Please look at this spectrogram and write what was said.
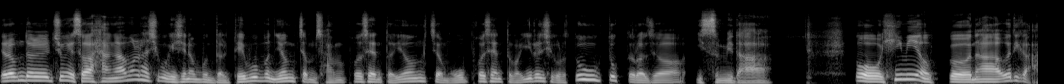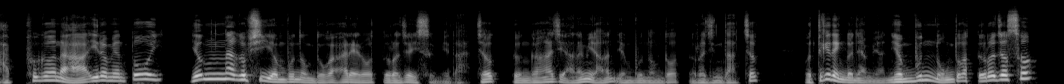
여러분들 중에서 항암을 하시고 계시는 분들 대부분 0.3%, 0.5%막 이런 식으로 뚝뚝 떨어져 있습니다. 또 힘이 없거나 어디가 아프거나 이러면 또 영락없이 염분 농도가 아래로 떨어져 있습니다. 즉 건강하지 않으면 염분 농도 떨어진다. 즉 어떻게 된 거냐면 염분 농도가 떨어져서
